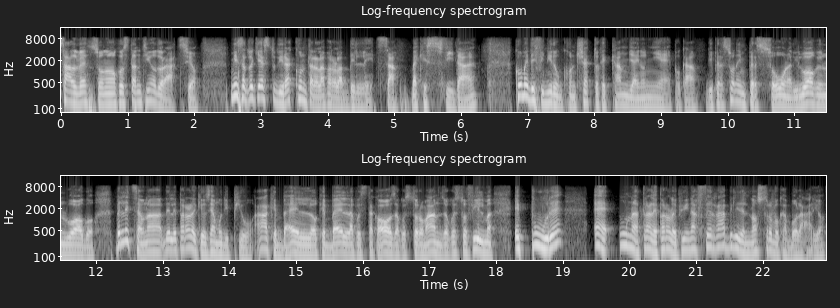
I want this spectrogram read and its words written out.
Salve, sono Costantino Dorazio. Mi è stato chiesto di raccontare la parola bellezza. Beh, che sfida, eh? Come definire un concetto che cambia in ogni epoca, di persona in persona, di luogo in luogo? Bellezza è una delle parole che usiamo di più. Ah, che bello, che bella questa cosa, questo romanzo, questo film. Eppure è una tra le parole più inafferrabili del nostro vocabolario.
